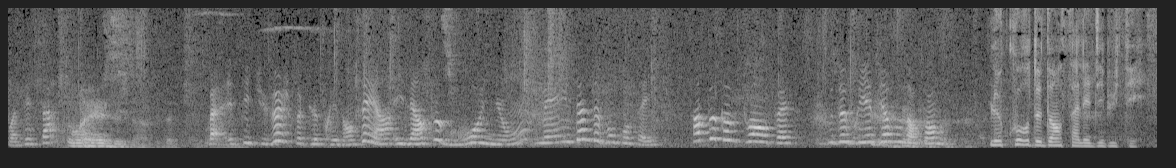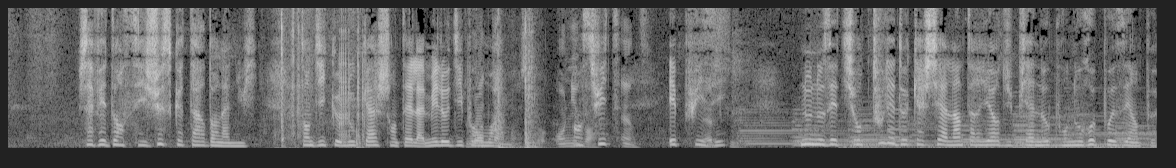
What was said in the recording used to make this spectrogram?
toi, c'est ça? Ouais, c'est ça, peut-être. Bah, si tu veux, je peux te le présenter, hein. Il est un peu grognon, mais il donne de bons conseils. Un peu comme toi, en fait. Vous devriez bien vous entendre. Le cours de danse allait débuter. J'avais dansé jusque tard dans la nuit, tandis que Luca chantait la mélodie pour moi. Ensuite, épuisés, nous nous étions tous les deux cachés à l'intérieur du piano pour nous reposer un peu.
